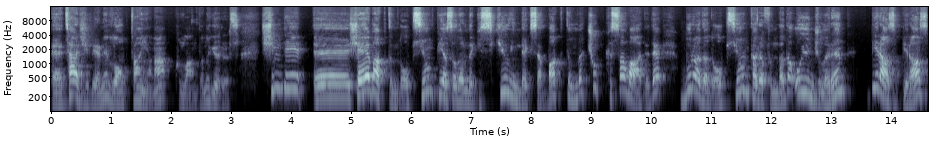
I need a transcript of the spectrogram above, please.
e, tercihlerini long'tan yana kullandığını görüyoruz. Şimdi e, şeye baktığımda opsiyon piyasalarındaki skew indekse baktığımda çok kısa vadede burada da opsiyon tarafında da oyuncuların biraz biraz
